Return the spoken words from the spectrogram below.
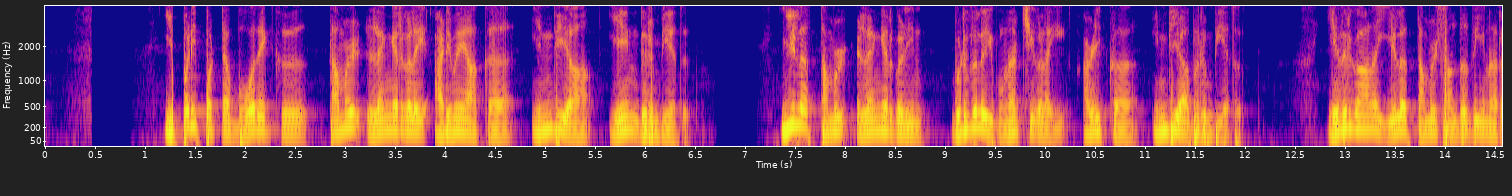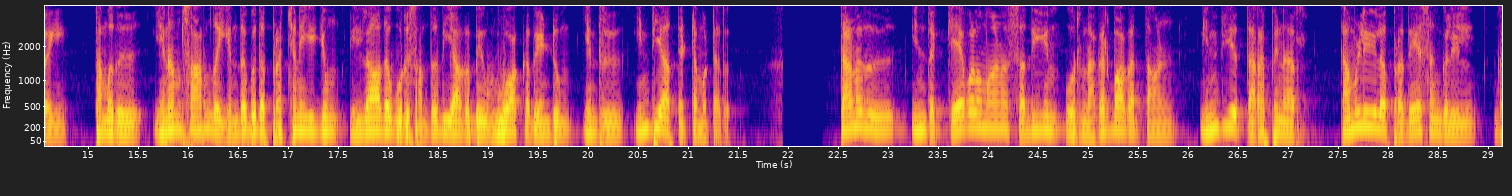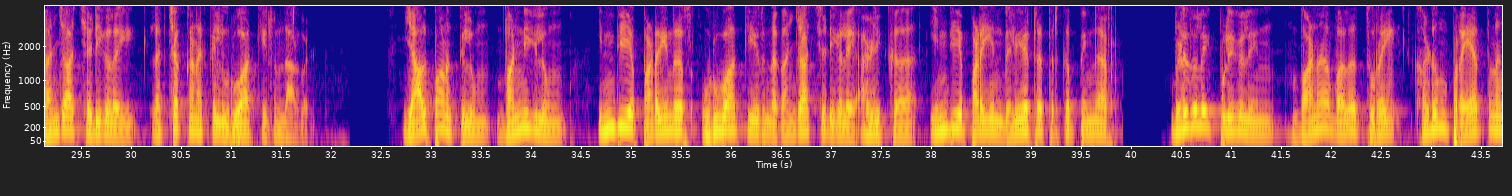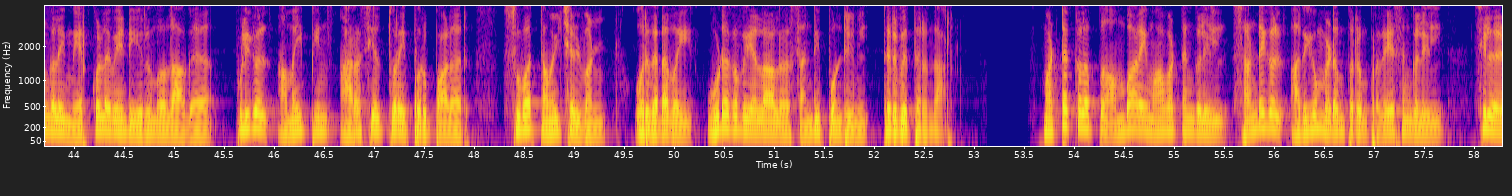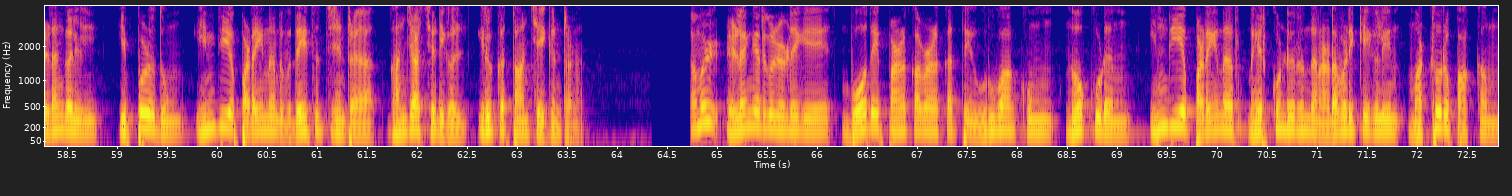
இப்படிப்பட்ட போதைக்கு தமிழ் இளைஞர்களை அடிமையாக்க இந்தியா ஏன் விரும்பியது? ஈழத்தமிழ் இளைஞர்களின் விடுதலை உணர்ச்சிகளை அழிக்க இந்தியா விரும்பியது. எதிர்கால ஈழத்தமிழ் சந்ததியினரை தமது இனம் சார்ந்த எந்தவித பிரச்சனையையும் இல்லாத ஒரு சந்ததியாகவே உருவாக்க வேண்டும் என்று இந்தியா திட்டமிட்டது. தனது இந்த கேவலமான சதியின் ஒரு நகர்வாகத்தான் இந்திய தரப்பினர் தமிழீழ பிரதேசங்களில் கஞ்சா செடிகளை லட்சக்கணக்கில் உருவாக்கியிருந்தார்கள். யாழ்ப்பாணத்திலும் வன்னியிலும் இந்திய படையினர் உருவாக்கியிருந்த கஞ்சா செடிகளை அழிக்க இந்திய படையின் வெளியேற்றத்திற்கு பின்னர் விடுதலை புலிகளின் வனவளத்துறை கடும் பிரயத்தனங்களை மேற்கொள்ள வேண்டியிருந்ததாக புலிகள் அமைப்பின் அரசியல் துறை பொறுப்பாளர் சுப தமிழ்ச்செல்வன் ஒரு தடவை ஊடகவியலாளர் சந்திப்பொன்றில் தெரிவித்திருந்தார். மட்டக்களப்பு அம்பாறை மாவட்டங்களில் சண்டைகள் அதிகம் இடம்பெறும் பிரதேசங்களில் சில இடங்களில் இப்பொழுதும் இந்திய படையினர் விதைத்துச் சென்ற கஞ்சா செடிகள் இருக்கத்தான் செய்கின்றன. தமிழ் இளைஞர்களிடையே போதை பழக்க வழக்கத்தை உருவாக்கும் நோக்குடன் இந்திய படையினர் மேற்கொண்டிருந்த நடவடிக்கைகளின் மற்றொரு பக்கம்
